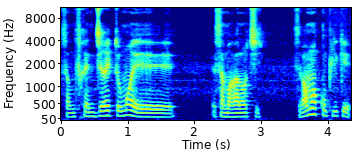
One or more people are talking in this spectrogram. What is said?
Ça me freine directement et, et ça m'a ralenti. C'est vraiment compliqué.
